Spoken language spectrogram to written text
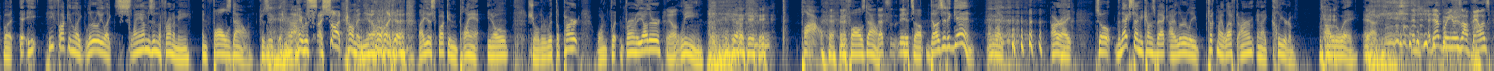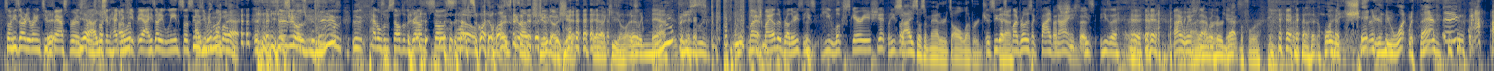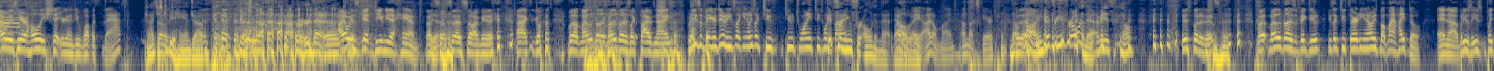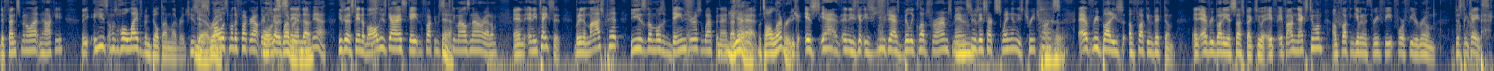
But he he fucking like literally like slams in the front of me and falls down because I was I saw it coming. You know, like uh, I just fucking plant. You know, shoulder width apart, one foot in front of the other, Yep. lean. Plow. He falls down. That's the- gets up, does it again. I'm like, all right. So the next time he comes back, I literally took my left arm and I cleared him out of the way. And Yeah. And at that point, you know he's off balance, so he's already running too Uh, fast for his, yeah, for I his just- fucking head to went- keep. Yeah, he's already leaned. So as soon as I you move like him, that. He just goes, he just, just pedals himself to the ground so slow. That's what it was, too. I- Judo shit. yeah, keto. It's like, Yeah. bloop, and he's just, my my other brother, he's he's he looks scary as shit, but he's like. size doesn't matter. It's all leverage. See, that's Yeah. my brother's like five That's what nine. she said. He's he's a. I wish I've that never were the heard that case. before. Holy shit! You're gonna do what with that? I always hear, "Holy shit, you're gonna do what with that?" Can I just So- give you a hand job? That's what I- I've heard that. I always get, "Do you need a hand?" That's Yeah. so, so, so. I mean, I can go, but uh, my other brother, my other brother is like five nine, but he's a bigger dude. He's like, you know, he's like two two twenty, two twenty Good for you for owning that. By the Oh, way. hey, I don't mind. I'm not scared. no, uh, no, I mean, good for you for owning that. I mean, it's you know, it is what it is. my, my other is a big dude. He's like two thirty. You know, he's about my height though. And uh, but he was he played defenseman a lot in hockey. He's his whole life's been built on leverage. He's Yeah, the right. smallest motherfucker out there. Well, he's got to leverage, stand up. man. Yeah, he's got to stand up. All these guys skating fucking sixty Yeah. miles an hour at him, and and he takes it. But in a mosh pit, he is the most dangerous weapon I've ever yeah, had. it's all leverage. Because- Is yeah, and he's got these huge ass billy clubs for arms, man. Mm-hmm. As soon as they start swinging these tree trunks, everybody's a fucking victim, and everybody is suspect to it. If if I'm next to him, I'm fucking giving him three feet, four feet of room, just in case.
